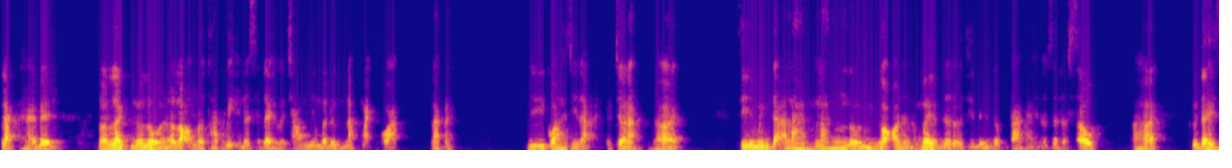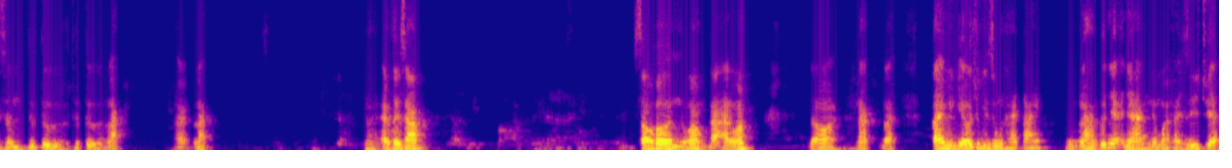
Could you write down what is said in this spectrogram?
lắc hai bên. Nó lệch nó lồi nó lõm nó thoát vị nó sẽ đẩy vào trong nhưng mà đừng lắc mạnh quá. Lắc này đi qua đi lại được chưa nào? Đấy. Thì mình đã làm lăn rồi mình gõ rồi nó mềm ra rồi thì đến động tác này nó rất là sâu. Đấy cứ đẩy dần từ từ từ từ lắc. Đấy, lắc. Đấy, em thấy sao? Sâu hơn đúng không? Đã đúng không? Rồi lắc đẩy. Tay mình yếu thì mình dùng hai tay mình làm cứ nhẹ nhàng nhưng mà phải di chuyển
